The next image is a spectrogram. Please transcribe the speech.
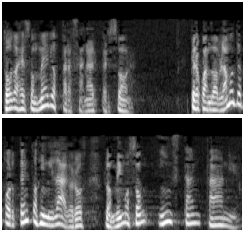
todos esos medios para sanar personas. Pero cuando hablamos de portentos y milagros, los mismos son instantáneos.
